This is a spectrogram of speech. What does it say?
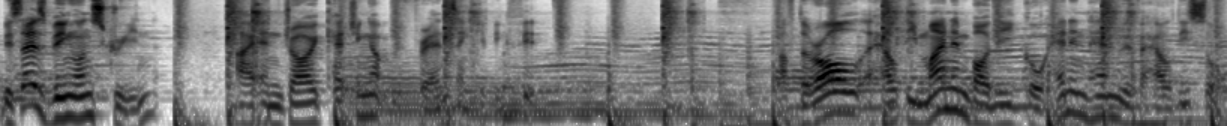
Besides being on screen, I enjoy catching up with friends and keeping fit. After all, a healthy mind and body go hand in hand with a healthy soul.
